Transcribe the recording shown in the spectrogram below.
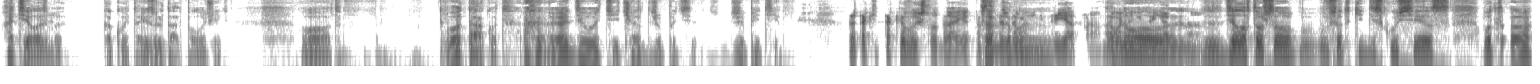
Хотелось бы какой-то результат получить. Вот. Вот так вот. Радио чат GPT. Да так, так и вышло, да. И это на так самом деле довольно неприятно. Довольно оно... неприятно. Дело в том, что все-таки дискуссия с. Вот э,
